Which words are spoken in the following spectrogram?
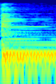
you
